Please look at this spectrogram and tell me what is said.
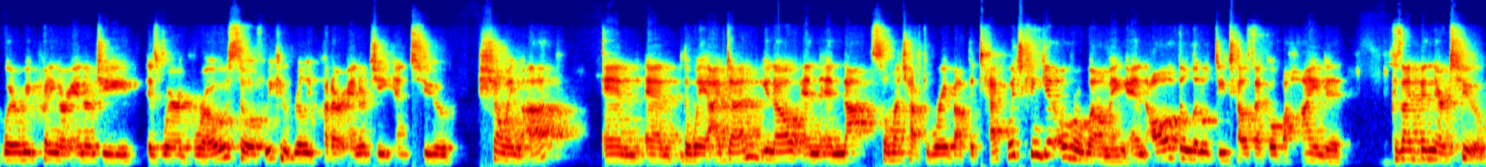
where we're putting our energy is where it grows. So if we can really put our energy into showing up and and the way I've done, you know, and and not so much have to worry about the tech, which can get overwhelming and all of the little details that go behind it. Because I've been there too.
